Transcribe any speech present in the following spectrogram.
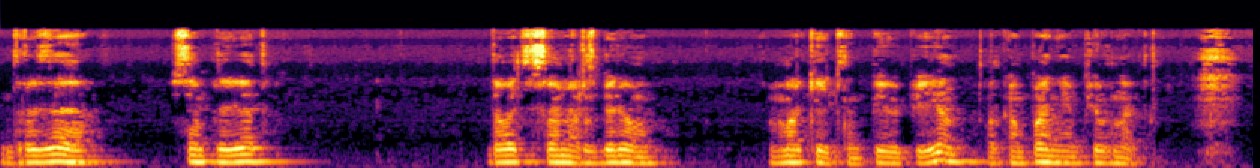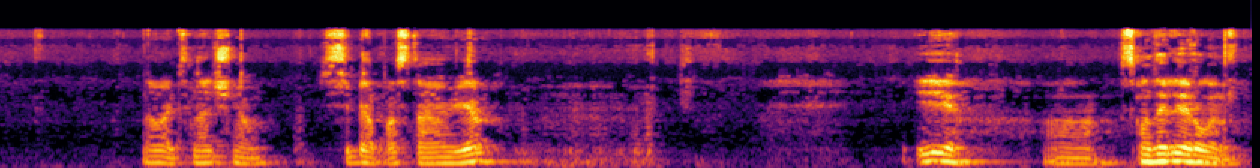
Друзья, всем привет! Давайте с вами разберем маркетинг PVPN от компании PureNet. Давайте начнем. Себя поставим вверх и э, смоделируем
